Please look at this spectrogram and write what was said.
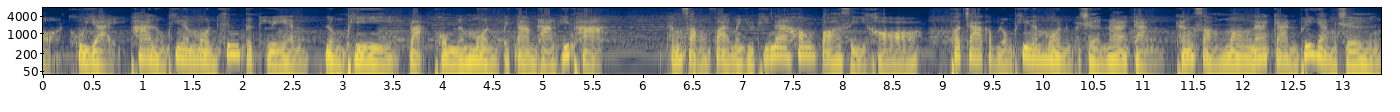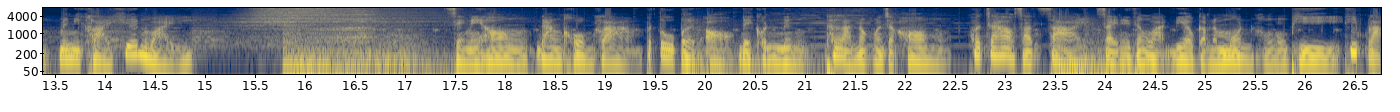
อดครูใหญ่พาหลวงพี่น้ำมนต์ขึ้นตึกเรียน หลวงพี่ประพรมน้ำมนต์ไปตามทางที่ผ่าน ทั้งสองฝ่ายมาอยู่ที่หน้าห้องป .4 ขอพ่อเจ้ากับหลวงพี่น้ำมนต์เผชิญหน้ากัน ทั้งสองมองหน้ากันเพื่ออย่างเชิง ไม่มีใครเคลื่อนไหว เสียงในห้องดังโครมคราม ประตูเปิดออกเด็กคนหนึ่งทะลันออกมาจากห้องพ่อเจ้าซัดทรายใส่ในจังหวะเดียวกับน้ำมนต์ของหลวงพี่ที่ประ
